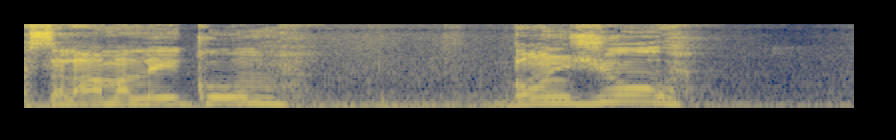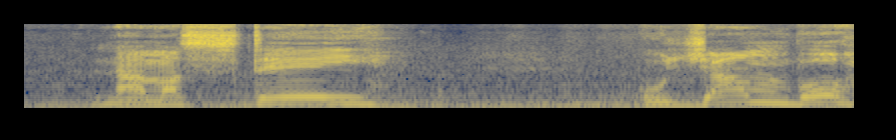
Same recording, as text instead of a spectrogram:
Assalamu alaikum. Bonjour. Namaste. Hujambo.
